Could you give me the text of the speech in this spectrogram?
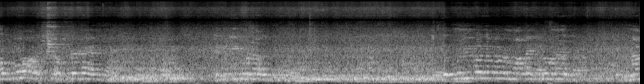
অল্প সব টাকায় না এমনি উনি বলে আমার হয় না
